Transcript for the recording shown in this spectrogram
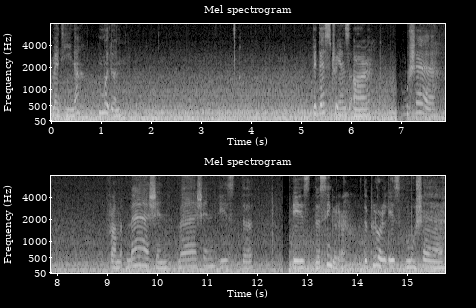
Medina mudun. Pedestrians are musher. from mashin. Mashin is the is the singular. The plural is musher.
